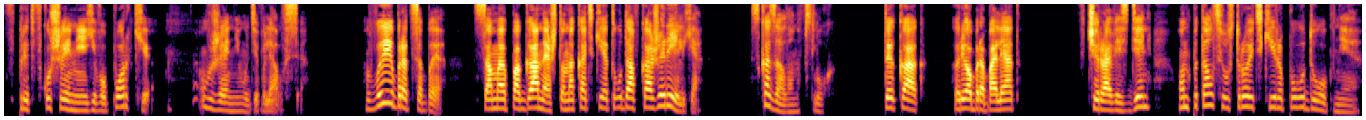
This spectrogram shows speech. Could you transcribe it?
в предвкушении его порки, уже не удивлялся. «Выбраться бы! Самое поганое, что на Катьке это удавка ожерелья!» — сказал он вслух. «Ты как, Ребра болят. Вчера весь день он пытался устроить Кира поудобнее.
